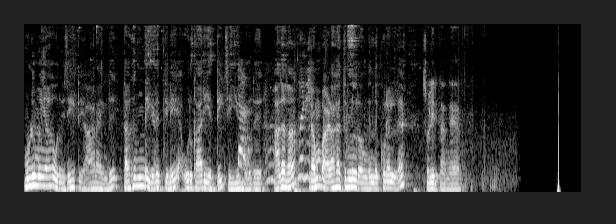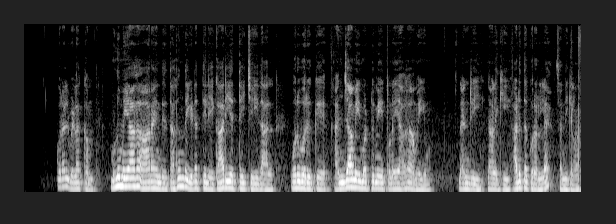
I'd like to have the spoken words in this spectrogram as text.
முழுமையாக ஒரு விஷயத்தை ஆராய்ந்து தகுந்த இடத்திலே ஒரு காரியத்தை செய்யும் பொழுது அதை தான் ரொம்ப அழகாக திருவள்ளுவர் அவங்க இந்த குரலில் சொல்லியிருக்காங்க. குரல் விளக்கம். முழுமையாக ஆராய்ந்து தகுந்த இடத்திலே காரியத்தை செய்தால் ஒருவருக்கு அஞ்சாமை மட்டுமே துணையாக அமையும். நன்றி. நாளைக்கு அடுத்த குரலில் சந்திக்கலாம்.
